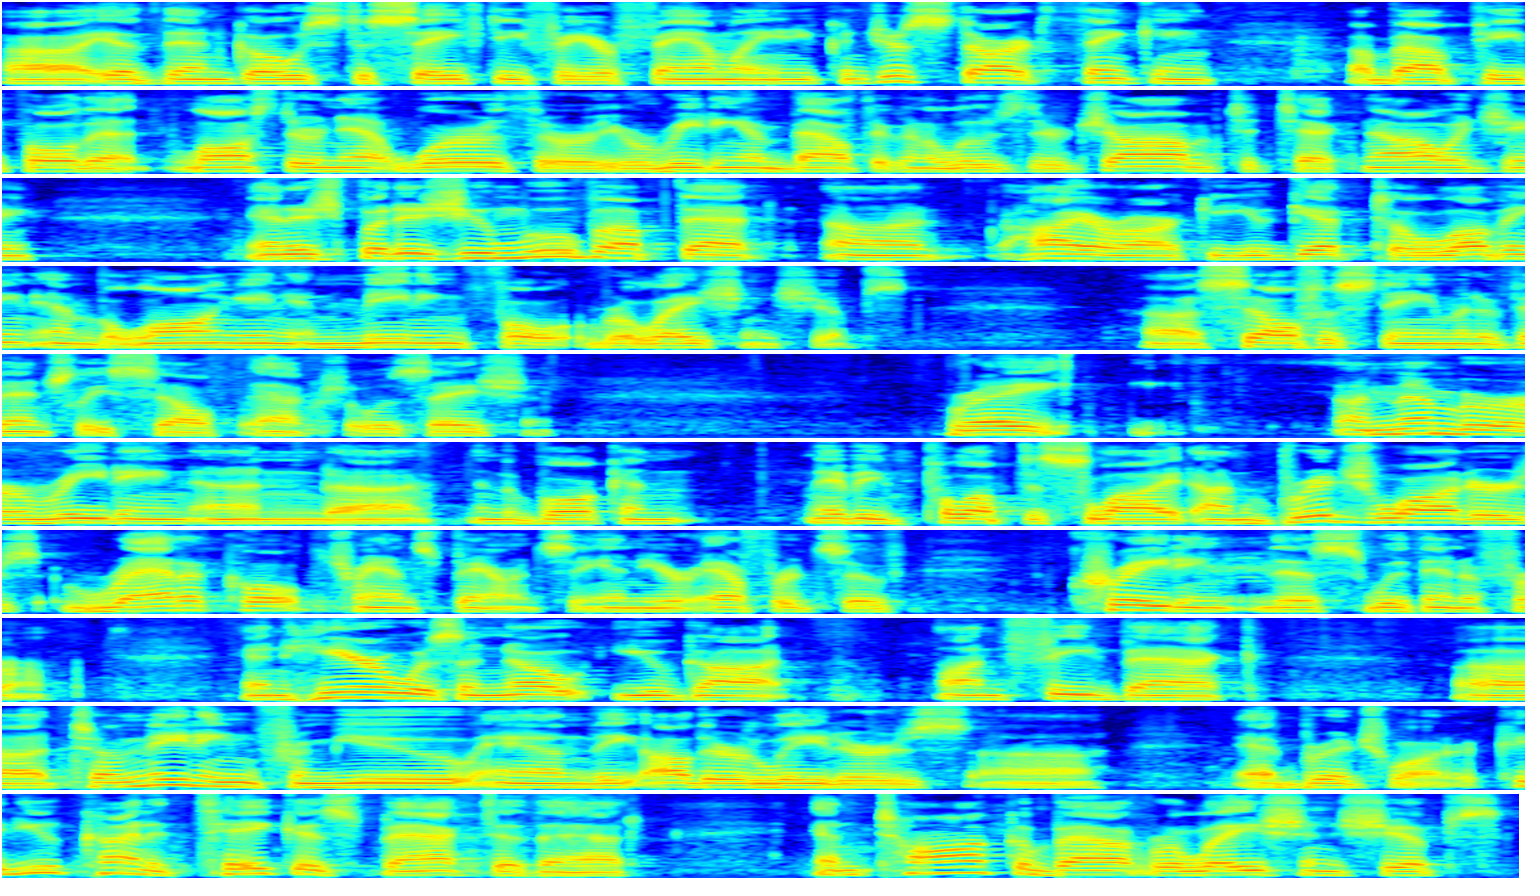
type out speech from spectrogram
Uh, it then goes to safety for your family, and you can just start thinking about people that lost their net worth or you're reading about they're going to lose their job to technology. And as, but as you move up that uh, hierarchy, you get to loving and belonging and meaningful relationships, uh, self-esteem, and eventually self-actualization. Ray, I remember reading and uh, in the book, and maybe pull up the slide on Bridgewater's radical transparency and your efforts of creating this within a firm. And here was a note you got on feedback uh, to a meeting from you and the other leaders uh, at Bridgewater. Could you kind of take us back to that and talk about relationships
